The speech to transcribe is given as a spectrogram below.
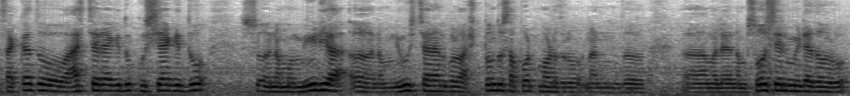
ಸಖತ್ತು ಆಶ್ಚರ್ಯ ಆಗಿದ್ದು ಖುಷಿಯಾಗಿದ್ದು, ಸೊ, ನಮ್ಮ ಮೀಡಿಯಾ ನಮ್ಮ ನ್ಯೂಸ್ ಚಾನೆಲ್ಗಳು ಅಷ್ಟೊಂದು ಸಪೋರ್ಟ್ ಮಾಡಿದ್ರು ನಂದು ಆಮೇಲೆ ನಮ್ಮ ಸೋಷಿಯಲ್ ಮೀಡಿಯಾದವರು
